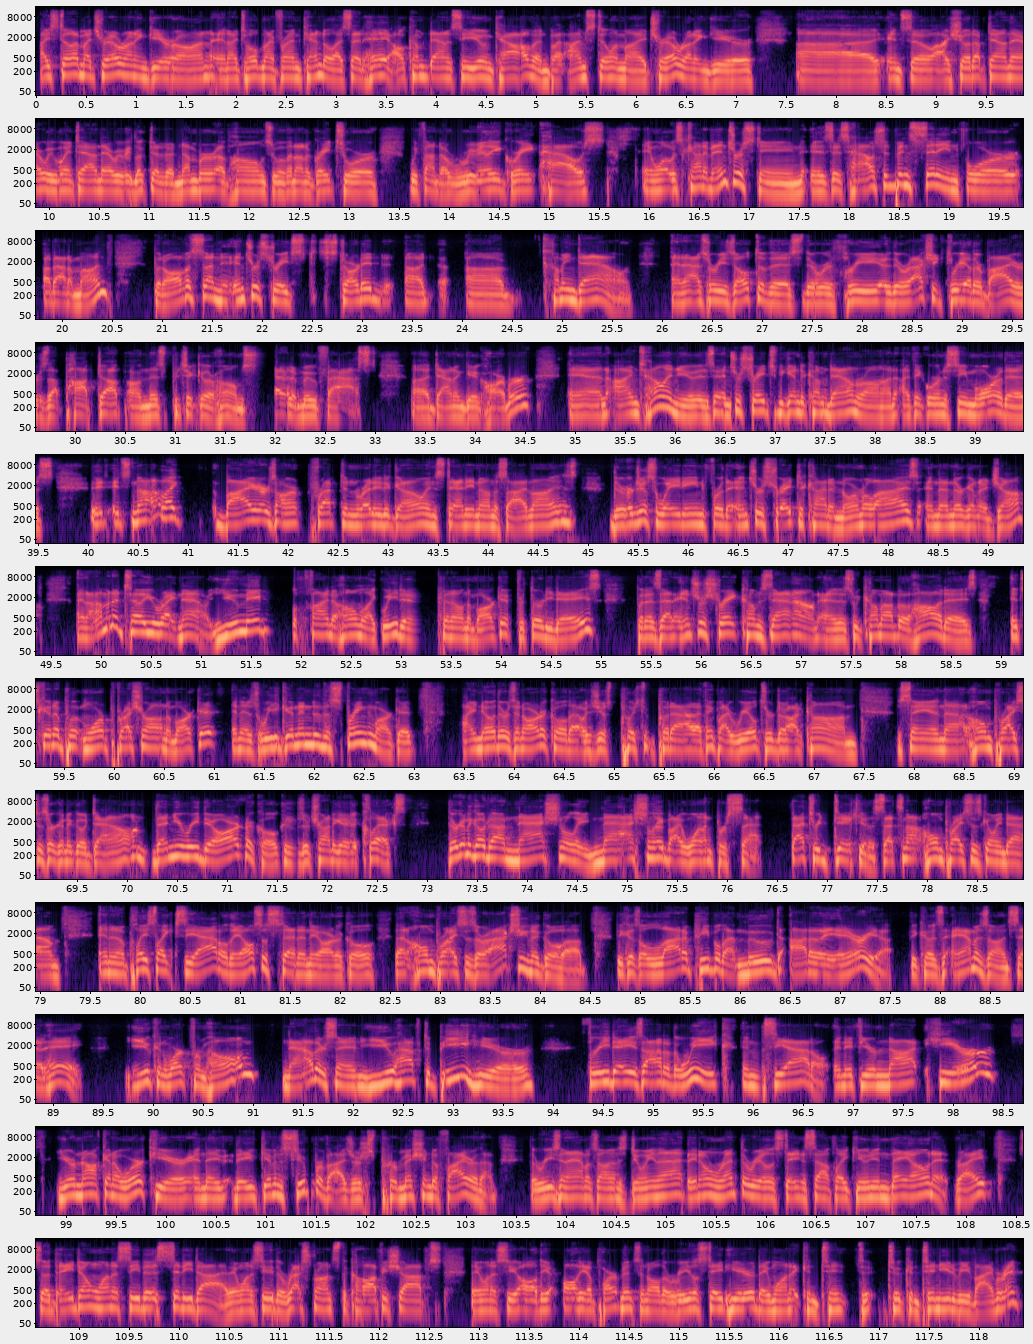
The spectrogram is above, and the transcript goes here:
I still had my trail running gear on, and I told my friend Kendall, I said, "Hey, I'll come down and see you and Calvin, but I'm still in my trail running gear." Uh, and so I showed up down there. We went down there. We looked at a number of homes. We went on a great tour. We found a really great house. And what was kind of interesting is this house had been sitting for about a month, but all of a sudden, interest rates started uh, uh, coming down. And as a result of this, there were three, there were actually three other buyers that popped up on this particular home. So had to move fast uh, down in Gig Harbor. And I'm telling you, as interest rates begin to come down, Ron, I think we're going to see more of this. It, it's not like buyers aren't prepped and ready to go and standing on the sidelines. They're just waiting for the interest rate to kind of normalize and then they're going to jump. And I'm going to tell you right now, you may find a home like we did been on the market for 30 days. But as that interest rate comes down and as we come out of the holidays, it's going to put more pressure on the market. And as we get into the spring market, I know there's an article that was just pushed put out, I think by realtor.com saying that home prices are going to go down. Then you read the article because they're trying to get clicks. They're going to go down nationally, nationally by 1%. That's ridiculous. That's not home prices going down. And in a place like Seattle, they also said in the article that home prices are actually going to go up because a lot of people that moved out of the area because Amazon said, hey, you can work from home. Now they're saying you have to be here three days out of the week in Seattle. And if you're not here, you're not going to work here. And they've they've given supervisors permission to fire them. The reason amazon is doing that they don't rent the real estate in south lake union. They own it right? So they don't want to see the city die. They want to see the restaurants the coffee shops. They want to see all the all the apartments and all the real estate here. They want it continue to, to continue to be vibrant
